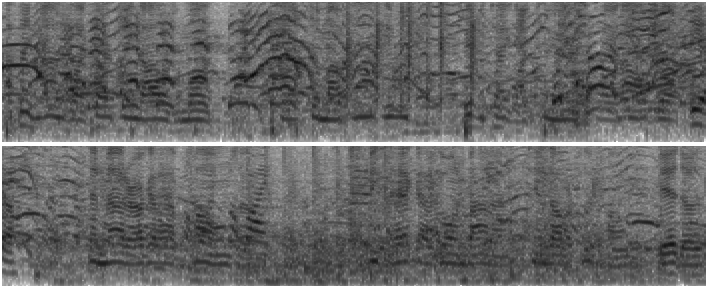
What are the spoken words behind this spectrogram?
I think mine was like $13 a month to, to my, it would, it would take like two years to pay it off, Yeah. doesn't matter. I gotta have a phone, so Right. it beats the heck out of going and buying a $10 flip phone. Yeah, it does.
